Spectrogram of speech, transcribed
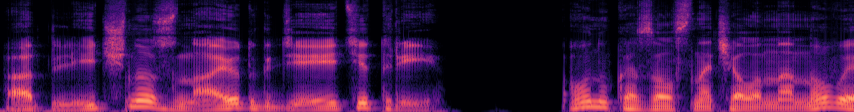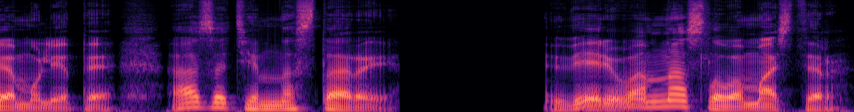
отлично знают, где эти три. Он указал сначала на новые амулеты, а затем на старые. «Верю вам на слово, мастер»,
